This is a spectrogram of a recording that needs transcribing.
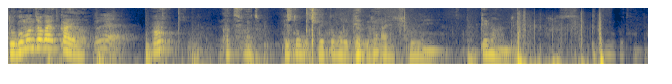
누구 먼저 갈까요? 그래. 어? 같이 가자 배똥, 배똥으로 배똥. 아니, 좋네. 깨면 안 돼. 배똥으로 간다.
